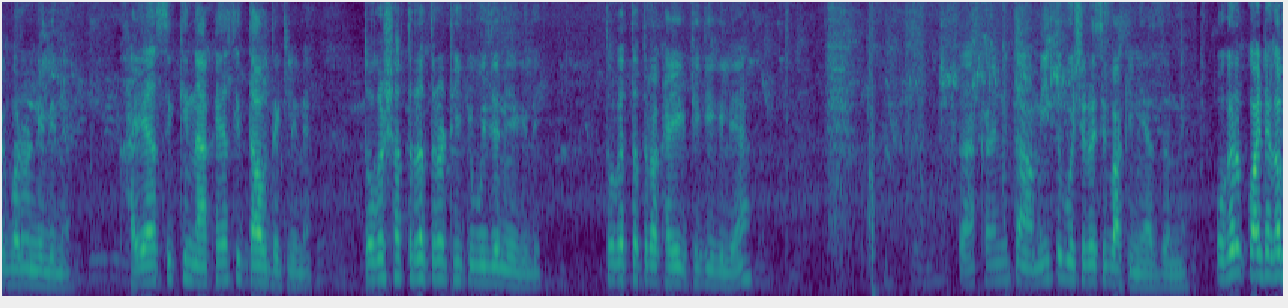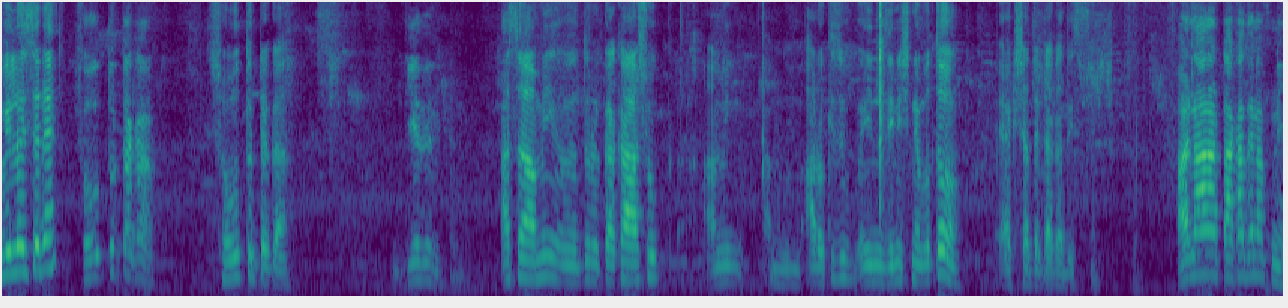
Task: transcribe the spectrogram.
একবারও নিলি না। খাইয়ে আছি কি না খাই আছি তাও দেখলি না। তোকে সাতটা তোরা ঠিকই বুঝে নিয়ে গেলি। তোকে তো তোরা খাইয়ে ঠিকই গেলি হ্যাঁ? টাকা নি তো আমিই তো বসে রয়েছি বাকি নেওয়ার জন্য। ওকে কয় টাকা বিল হয়েছে রে? সত্তর টাকা। সত্তর টাকা? দিয়ে দিন। আচ্ছা আমি তোর কাকা আসুক আমি আরও কিছু জিনিস নেব তো একসাথে টাকা দিচ্ছি। আর না না টাকা দেন আপনি।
